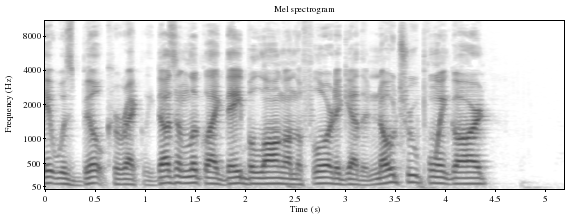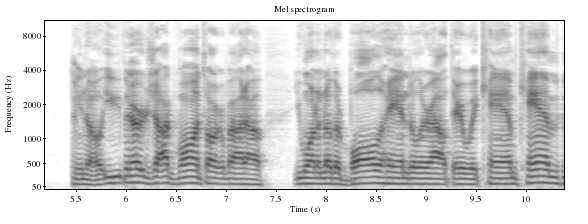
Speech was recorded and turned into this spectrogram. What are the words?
it was built correctly. Doesn't look like they belong on the floor together. No true point guard. You know, you even heard Jacque Vaughn talk about how you want another ball handler out there with Cam. Cam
